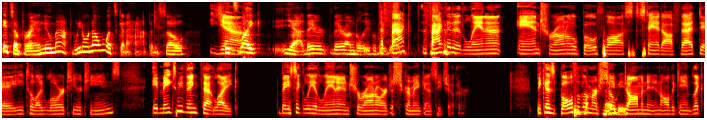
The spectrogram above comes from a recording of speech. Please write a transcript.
it's a brand new map. We don't know what's gonna happen. So yeah. it's like, yeah, they're they're unbelievable. the fact the fact that Atlanta and Toronto both lost standoff that day to like lower tier teams, it makes me think that like basically Atlanta and Toronto are just scrimming against each other. Because both of them are so Maybe. dominant in all the games. Like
